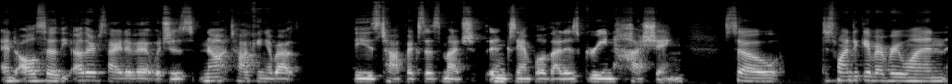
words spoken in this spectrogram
And also the other side of it, which is not talking about these topics as much. An example of that is green hushing. So just wanted to give everyone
